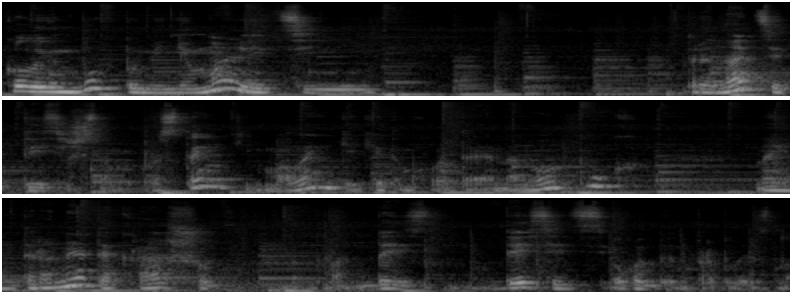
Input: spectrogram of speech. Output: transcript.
коли він був по мінімальній ціні. 13 тисяч саме простенький, маленький, який там хватає на ноутбук, на інтернет якраз десь 10 годин приблизно.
